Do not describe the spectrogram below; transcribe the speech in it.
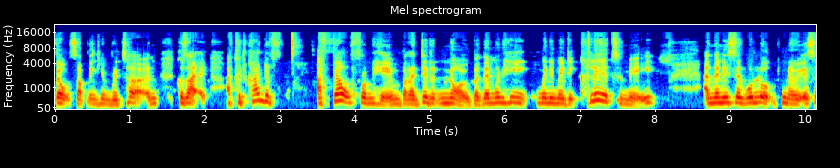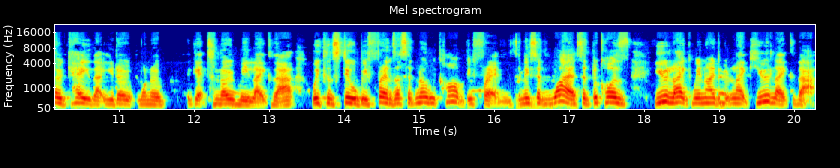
felt something in return because i i could kind of I felt from him, but I didn't know. But then when he when he made it clear to me, and then he said, Well, look, you know, it's okay that you don't want to get to know me like that. We can still be friends. I said, No, we can't be friends. And he said, mm. Why? I said, Because you like me and I don't like you like that.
